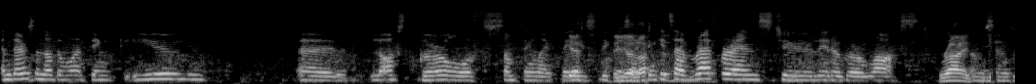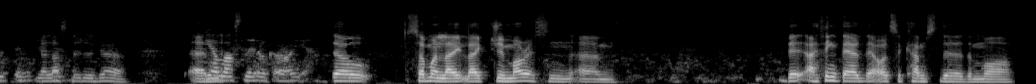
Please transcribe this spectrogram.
and there's another one. I think you uh, lost girl or something like this yes, because I think it's a reference to little girl lost. Right. Yes. Your lost little girl. Um, Your lost little girl. Yeah. So someone like like Jim Morrison, um, they, I think there there also comes the the more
